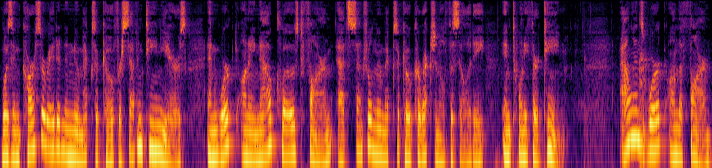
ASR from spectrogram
was incarcerated in New Mexico for 17 years and worked on a now closed farm at Central New Mexico Correctional Facility in 2013. Allen's work on the farm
